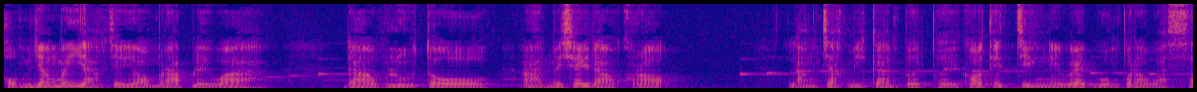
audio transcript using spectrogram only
ผมยังไม่อยากจะยอมรับเลยว่า ดาวพลูโตอาจไม่ใช่ดาวเคราะห์ หลังจากมีการเปิดเผยข้อเท็จจริงในแวดวงประวัติศ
